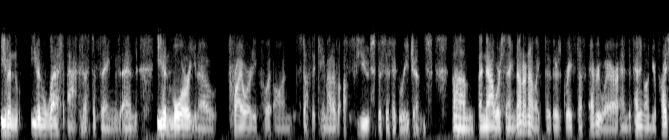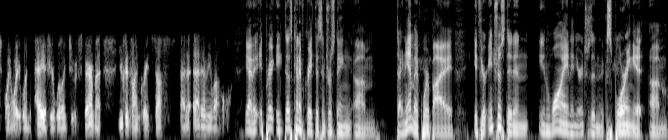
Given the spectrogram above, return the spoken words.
even even less access to things and even more you know priority put on stuff that came out of a few specific regions. Um, and now we're saying, no, no, no, like th- there's great stuff everywhere. And depending on your price point, what you're willing to pay, if you're willing to experiment, you can find great stuff at, at any level. Yeah. And it, it, it does kind of create this interesting um, dynamic whereby if you're interested in, in wine and you're interested in exploring it, um,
